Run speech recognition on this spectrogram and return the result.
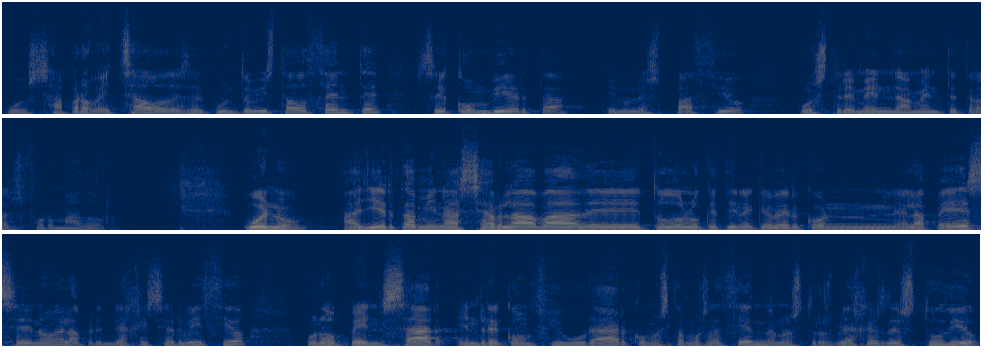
pues, aprovechado desde el punto de vista docente se convierta en un espacio pues, tremendamente transformador. Bueno, ayer también se hablaba de todo lo que tiene que ver con el APS, ¿no? el aprendizaje y servicio. Bueno, pensar en reconfigurar, como estamos haciendo, nuestros viajes de estudio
